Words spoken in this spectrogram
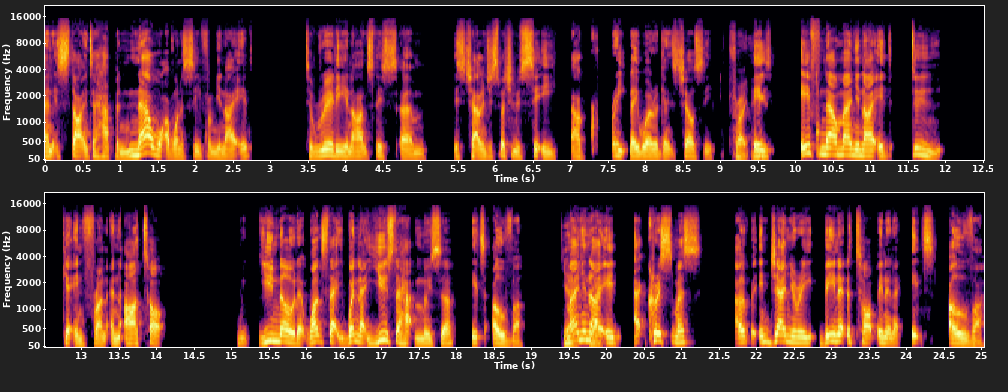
and it's starting to happen. Now, what I want to see from United to really enhance this um, this challenge, especially with City, how great they were against Chelsea, Frightening. is if now Man United do get in front and are top, you know that once that when that used to happen, Musa, it's over. Yeah, Man. United at Christmas in January being at the top in it, it's over.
